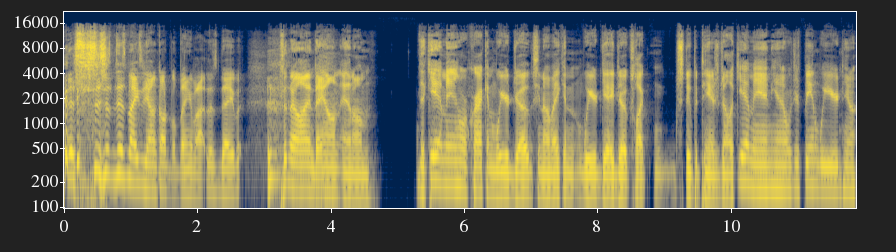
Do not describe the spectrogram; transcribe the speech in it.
this this makes me uncomfortable thinking about this day, but sitting there lying down, and um, like yeah, man, we're cracking weird jokes, you know, making weird gay jokes like stupid teenagers. Like yeah, man, you know, we're just being weird, you know.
